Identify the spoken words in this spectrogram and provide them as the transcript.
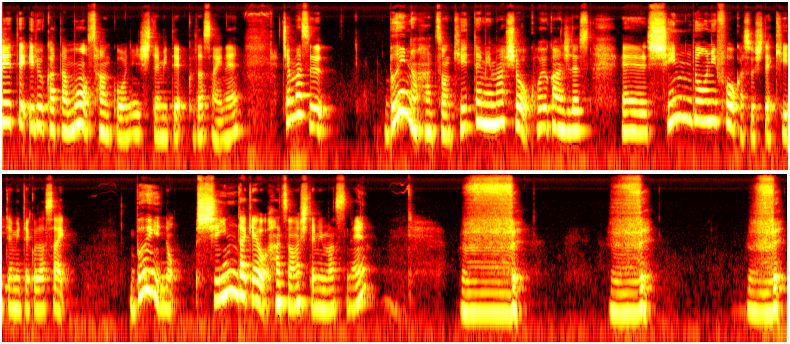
えている方も参考にしてみてくださいね。じゃあまず V の発音聞いてみましょう。こういう感じです。えー、振動にフォーカスして聞いてみてください。V の芯だけを発音してみますね。v, v, v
